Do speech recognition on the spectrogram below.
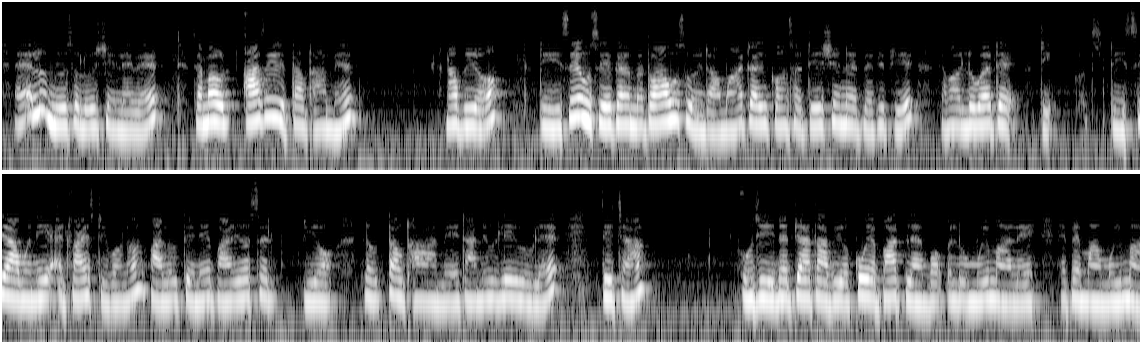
။အဲအဲ့လိုမျိုးဆိုလို့ရှိရင်လည်းပဲဇမတို့အားစေးတွေတောက်ထားမယ်။နောက်ပြီးတော့ဒီစေးုံစေကန်းမသွားဘူးဆိုရင်တောင်မှ teleconsultation နဲ့ပဲဖြစ်ဖြစ်ဇမတို့လိုအပ်တဲ့ဒီဒီဆရာဝန်တွေ advice တွေပေါ့နော်။ဘာလို့တင်တယ်ဘာတွေရောဆက် ပြီးတော့လှုပ်တောက်ထားရမယ်ဒါမျိုးလေးတွေလည်းတေချာ OG နဲ့ပြသပြီးတော့ကိုယ့်ရဲ့ birth plan ပေါ့ဘယ်လိုမွေးမှာလဲဘယ်မှာမွေးမှာ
